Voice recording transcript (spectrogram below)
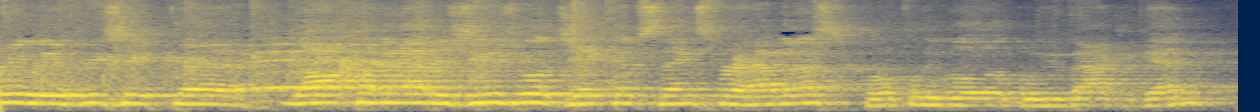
We appreciate uh, y'all coming out as usual. Jacobs, thanks for having us. Hopefully, we'll, we'll be back again.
